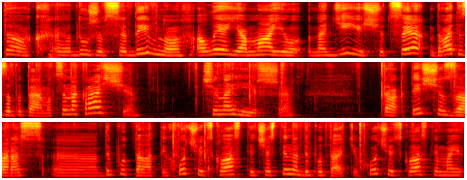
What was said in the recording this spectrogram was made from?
Так, е, дуже все дивно, але я маю надію, що це. Давайте запитаємо, це на краще чи на гірше? Так, те, що зараз е, депутати хочуть скласти, частина депутатів хочуть скласти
